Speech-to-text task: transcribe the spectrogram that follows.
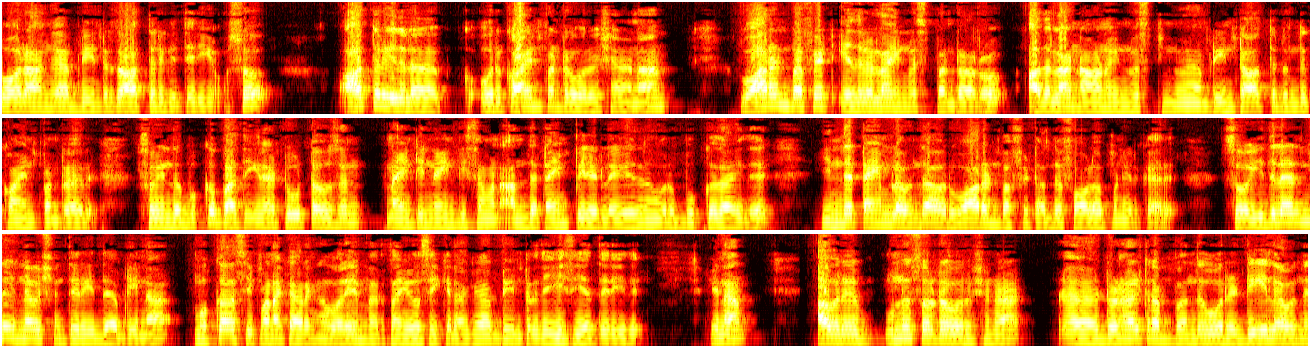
போறாங்க அப்படின்றது ஆத்தருக்கு தெரியும். ஸோ ஆத்தர் இதுல ஒரு காயின் பண்ற ஒரு விஷயம் என்னன்னா வாரன் பஃபெட் எதுலலாம் இன்வெஸ்ட் பண்ணுறாரோ அதெல்லாம் நானும் இன்வெஸ்ட் பண்ணுவேன் அப்படின்ட்டு ஆத்தர் வந்து காயின் பண்ணுறாரு ஸோ இந்த புக்கை பார்த்தீங்கன்னா two thousand nineteen ninety seven அந்த டைம் பீரியடில் எழுதின ஒரு புக்கு தான் இது. இந்த டைமில் வந்து அவர் வாரன் பஃபெட் வந்து ஃபாலோ பண்ணியிருக்காரு ஸோ இதுலேருந்து என்ன விஷயம் தெரியுது அப்படின்னா முக்காவாசி பணக்காரங்க ஒரே மாதிரி தான் யோசிக்கிறாங்க அப்படின்றது ஈஸியாக தெரியுது. ஏன்னா அவர் இன்னும் சொல்கிற ஒரு விஷயம்னா டொனால்ட் ட்ரம்ப் வந்து ஒரு டீலை வந்து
